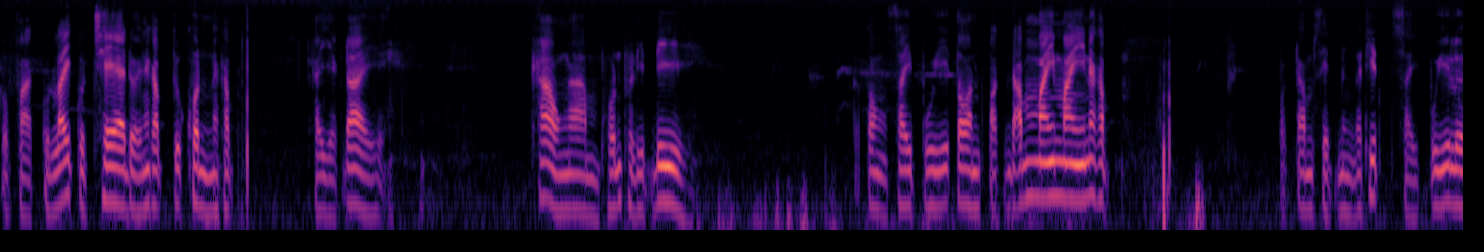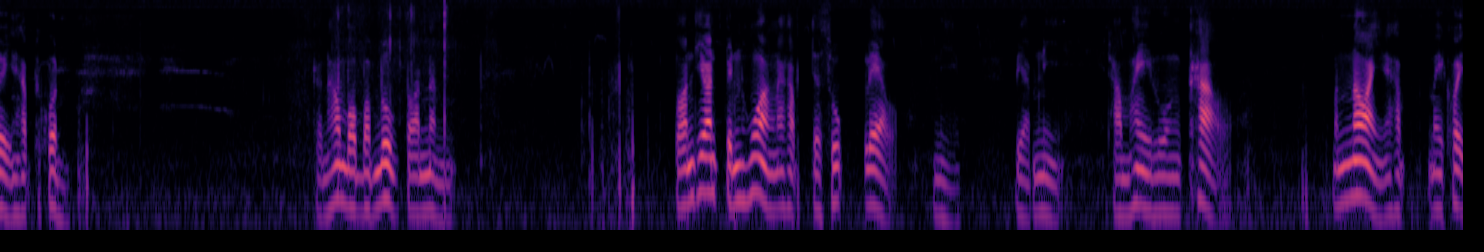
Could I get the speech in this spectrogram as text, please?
ก็ฝากกดไลค์กดแชร์ด้วยนะครับ ทุกคนนะครับ ใครอยากได้ข้าวงามผลผลิตดี ก็ต้องใส่ปุ๋ยตอนปักดำใหม่ๆนะครับ กดำเสร็จหนึ่งอาทิตย์ใส่ปุ๋ยเลยนะครับ ทุกคนกันห้องบำรุงตอนนั้น ตอนที่มันเป็นห่วงนะครับ จะซุกแล้วนี่แบบนี้ทำให้รวงข้าว มันน้อยนะครับ ไม่ค่อย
